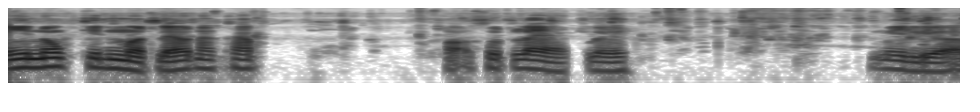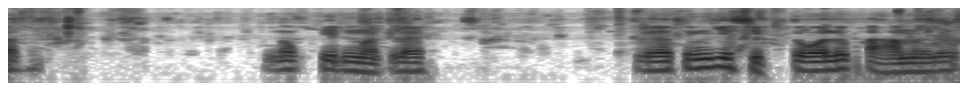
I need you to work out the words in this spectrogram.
นี้นกกินหมดแล้วนะครับเพาะสุดแรกเลย ไม่เหลือนกกินหมดเลย เหลือถึงยี่สิบตัวหรือเปล่าไม่รู้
